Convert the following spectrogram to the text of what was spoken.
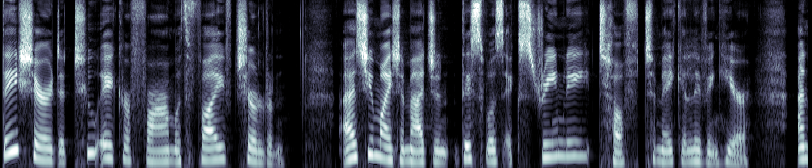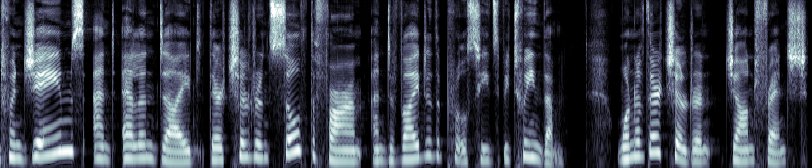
They shared a two acre farm with five children. As you might imagine, this was extremely tough to make a living here. And when James and Ellen died, their children sold the farm and divided the proceeds between them. One of their children, John French,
